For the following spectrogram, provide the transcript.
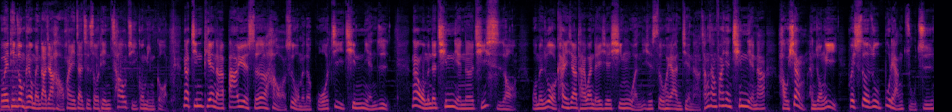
各位听众朋友们，大家好，欢迎再次收听《超级公民购》。那今天呢，八月十二号是我们的国际青年日。那我们的青年呢，其实哦，我们如果看一下台湾的一些新闻、一些社会案件啊，常常发现青年啊，好像很容易。会涉入不良组织，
